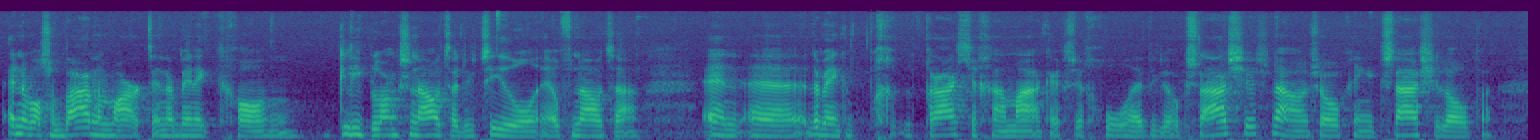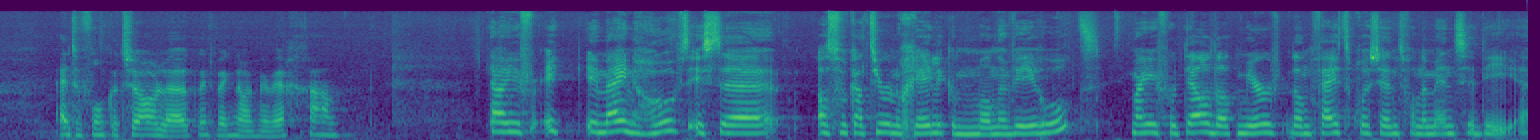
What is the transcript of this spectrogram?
En er was een banenmarkt en daar ben ik gewoon... Ik liep langs Nauta Dutiel, eh, of Nauta. En daar ben ik een pr- praatje gaan maken en gezegd... Goh, hebben jullie ook stages? Nou, en zo ging ik stage lopen. En toen vond ik het zo leuk en toen ben ik nooit meer weggegaan. Nou, je, ik, in mijn hoofd is de advocatuur nog redelijk een mannenwereld. Maar je vertelt dat meer dan 50% van de mensen die eh,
